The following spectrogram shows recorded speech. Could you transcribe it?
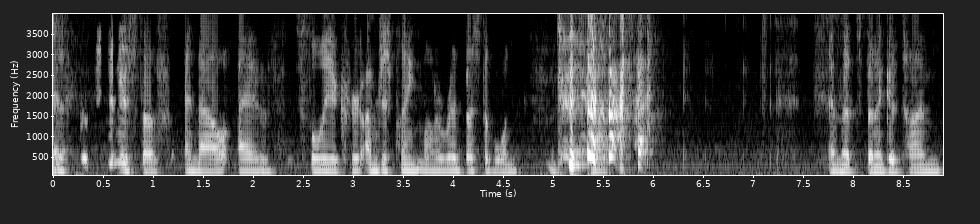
just for beginner stuff. And now I've slowly accrued. I'm just playing Mono Red Best of One. and that's been a good time.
